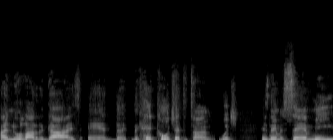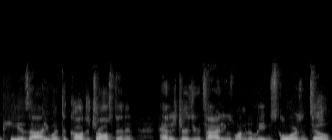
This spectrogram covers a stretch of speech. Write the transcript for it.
I knew a lot of the guys and the, the head coach at the time, which his name is Sam Mead. He is uh, he went to College of Charleston and had his jersey retired. He was one of the leading scorers until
